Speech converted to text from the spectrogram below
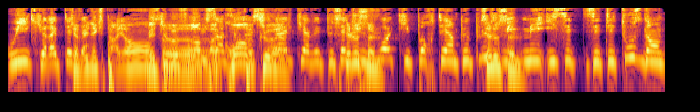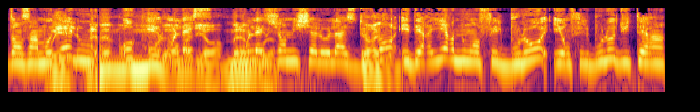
Oui, qui aurait peut-être Qui avait une expérience. Mais tu me euh, feras plus pas croire que- international, qui avait peut-être une voix qui portait un peu plus, mais, ils c'était tous dans, dans un modèle Oui, où même moule, on on va laisse, dire. Même on moule. laisse Jean-Michel Aulas devant et derrière nous on fait le boulot et on fait le boulot du terrain.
